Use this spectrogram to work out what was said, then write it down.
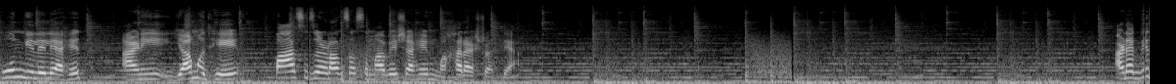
फोन गेलेले आहेत आणि यामध्ये पाच जणांचा समावेश आहे महाराष्ट्रातल्या. आणि अगदी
